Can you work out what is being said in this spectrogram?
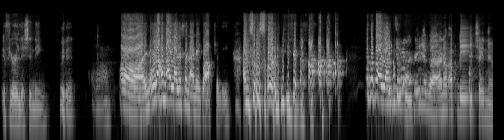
If you're listening. Oh, wala akong maalala sa nanay ko actually. I'm so sorry. sa totoo lang. Sa Kasi inyo ba? Sa inyo ba? Anong update sa inyo?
